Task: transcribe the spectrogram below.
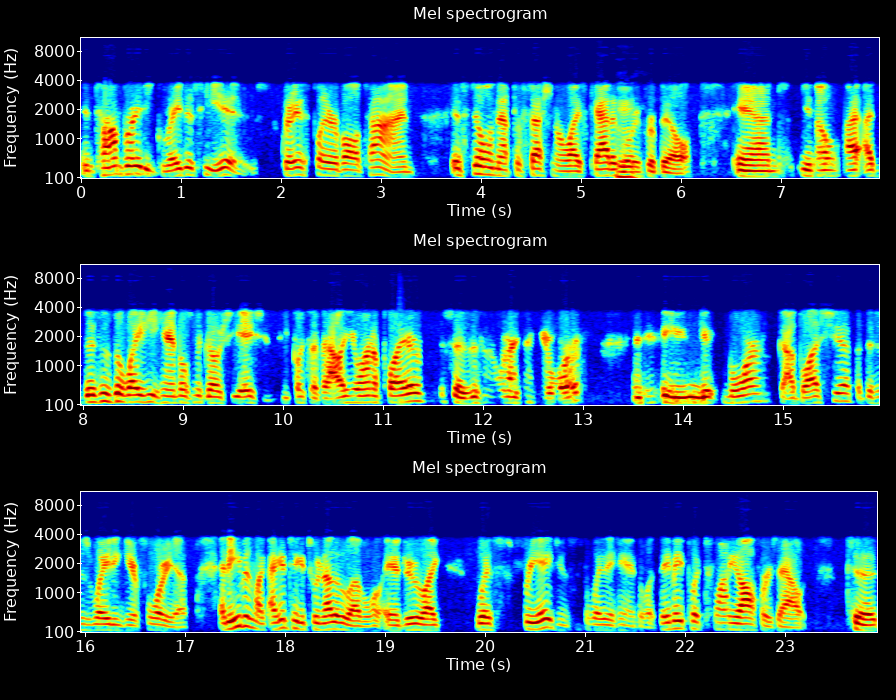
And Tom Brady, great as he is, greatest player of all time, is still in that professional life category hmm. for Bill. And you know, I, I, this is the way he handles negotiations. He puts a value on a player, says, "This is what I think you're worth." And if you can get more, God bless you, but this is waiting here for you. And even like I can take it to another level, Andrew. Like with free agents, the way they handle it, they may put 20 offers out to,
